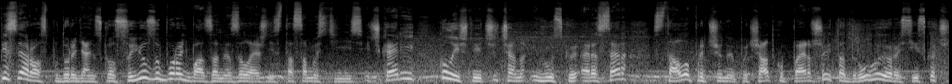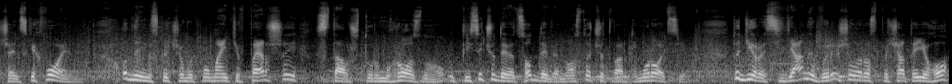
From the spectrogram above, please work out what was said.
Після розпаду радянського союзу боротьба за незалежність та самостійність Ічкерії, колишньої Чечено-Інгуської РСР, стало причиною початку першої та другої російсько-чеченських воєн. Одним із ключових моментів першої став штурм Грозного у 1994 році. Тоді росіяни вирішили розпочати його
